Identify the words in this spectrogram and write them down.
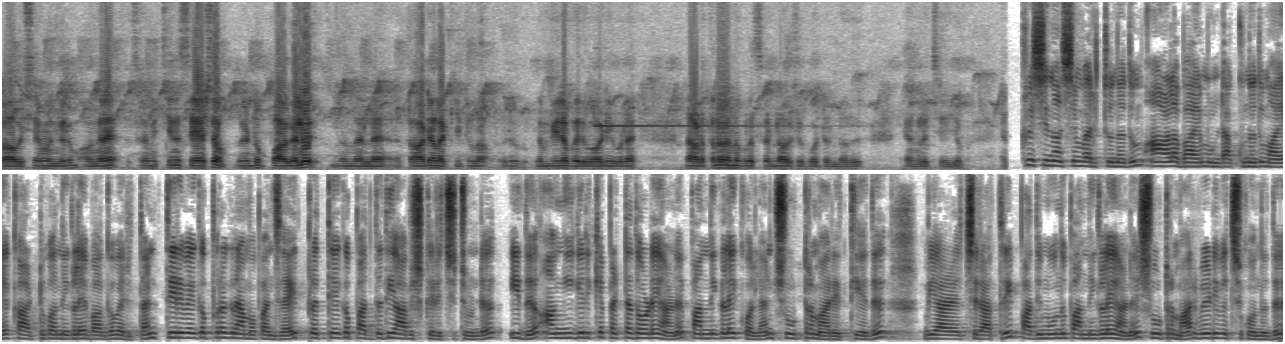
പ്രാവശ്യമെങ്കിലും അങ്ങനെ ശ്രമിച്ചതിന് ശേഷം വീണ്ടും പകൽ നല്ല കാടിളക്കിയിട്ടുള്ള ഒരു ഗംഭീര പരിപാടി ഇവിടെ നടത്തണമെന്ന് പ്രസിഡന്റ് ആവശ്യപ്പെട്ടിട്ടുണ്ട്. ഞങ്ങൾ ചെയ്യും. കൃഷിനാശം വരുത്തുന്നതും ആളപായം ഉണ്ടാക്കുന്നതുമായ കാട്ടുപന്നികളെ വകവരുത്താൻ തിരുവേഗപ്പുറ ഗ്രാമപഞ്ചായത്ത് പ്രത്യേക പദ്ധതി ആവിഷ്കരിച്ചിട്ടുണ്ട്. ഇത് അംഗീകരിക്കപ്പെട്ടതോടെയാണ് പന്നികളെ കൊല്ലാൻ ഷൂട്ടർമാരെത്തിയത്. വ്യാഴാഴ്ച രാത്രി പതിമൂന്ന് പന്നികളെയാണ് ഷൂട്ടർമാർ വെടിവെച്ചു കൊന്നത്.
